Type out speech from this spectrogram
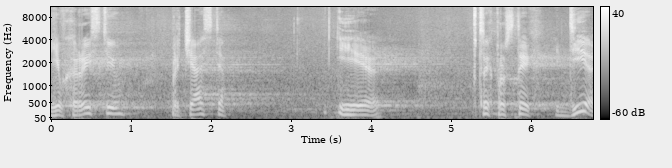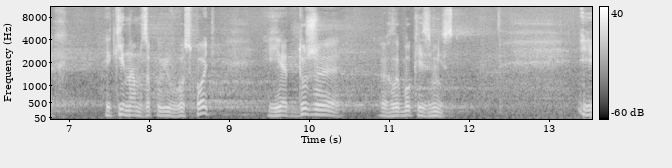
Євхаристію, причастя. І в цих простих діях, які нам заповів Господь, є дуже глибокий зміст. І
